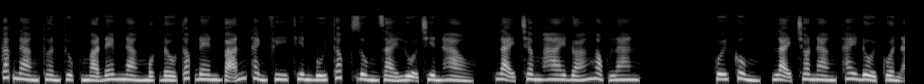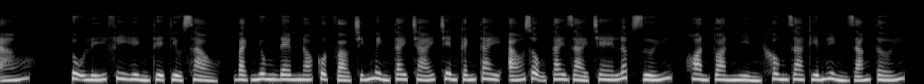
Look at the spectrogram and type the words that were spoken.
Các nàng thuần thục mà đem nàng một đầu tóc đen vãn thành phi thiên búi tóc dùng giải lụa triền hảo, lại châm hai đóa ngọc lan. Cuối cùng, lại cho nàng thay đổi quần áo. Tụ lý phi hình thể tiểu xảo, Bạch Nhung đem nó cột vào chính mình tay trái trên cánh tay, áo rộng tay dài che lấp dưới, hoàn toàn nhìn không ra kiếm hình dáng tới.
